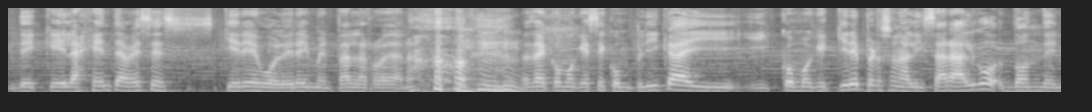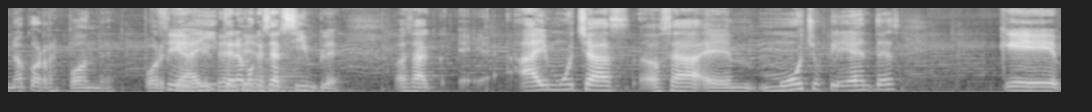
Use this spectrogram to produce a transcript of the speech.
de que la gente a veces quiere volver a inventar la rueda, ¿no? o sea, como que se complica y, como que quiere personalizar algo donde no corresponde. Porque ahí tenemos que ser simple. O sea, hay muchas, o sea, eh, muchos clientes que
